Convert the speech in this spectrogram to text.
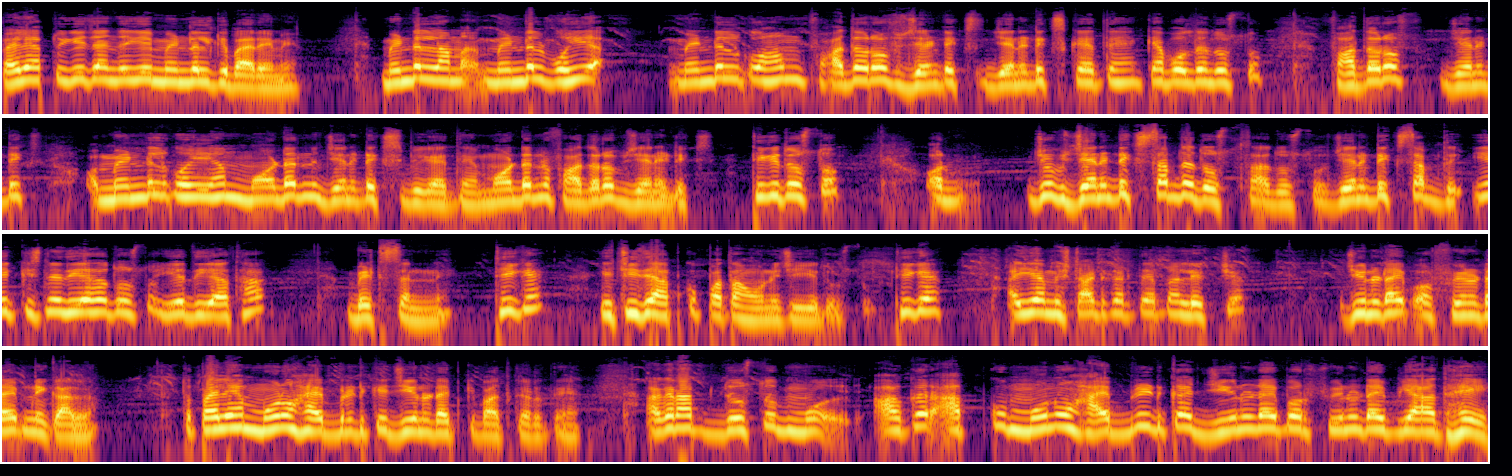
पहले आप तो ये जान जाइए मेंडल के बारे में। मेंडल नाम, मेंडल वही, मेंडल को हम फादर ऑफ़ जेनेटिक्स जेनेटिक्स कहते हैं। क्या बोलते हैं दोस्तों? फादर ऑफ़ जेनेटिक्स और मेंडल को ही हम मॉडर्न जेनेटिक्स भी कहते हैं। मॉडर्न फादर ऑफ़ जेनेटिक्स ठीक है दोस्तों? और जो जेनेटिक्स शब्द दोस्त, था दोस्तों जेनेटिक्स शब्द, ये किसने दिया था दोस्तों? ये दिया था बेटसन ने, ठीक है? ये चीज़ें आपको पता होनी चाहिए दोस्तों, ठीक है? आइए हम स्टार्ट करते हैं अपना लेक्चर जीनोटाइप और फेनोटाइप निकालना। तो पहले हम मोनोहाइब्रिड के जीनोटाइप की बात करते हैं। अगर आप दोस्तों अगर आपको मोनोहाइब्रिड का जीनोटाइप और फिनोटाइप याद है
